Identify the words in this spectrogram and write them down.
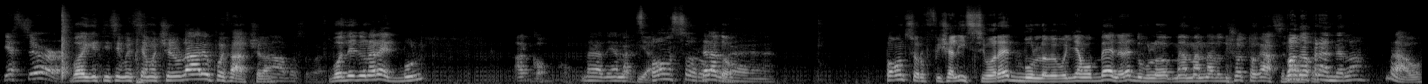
Yes, sir! Vuoi che ti sequestriamo il cellulare o puoi farcela? No, posso fare. Volete una Red Bull? Al cocco. Beh, Beh, sponsor Te la do. oppure- Sponsor ufficialissimo, Red Bull, vi vogliamo bene. Red Bull mi ha mandato 18 casse. Vado a prenderla? Bravo.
